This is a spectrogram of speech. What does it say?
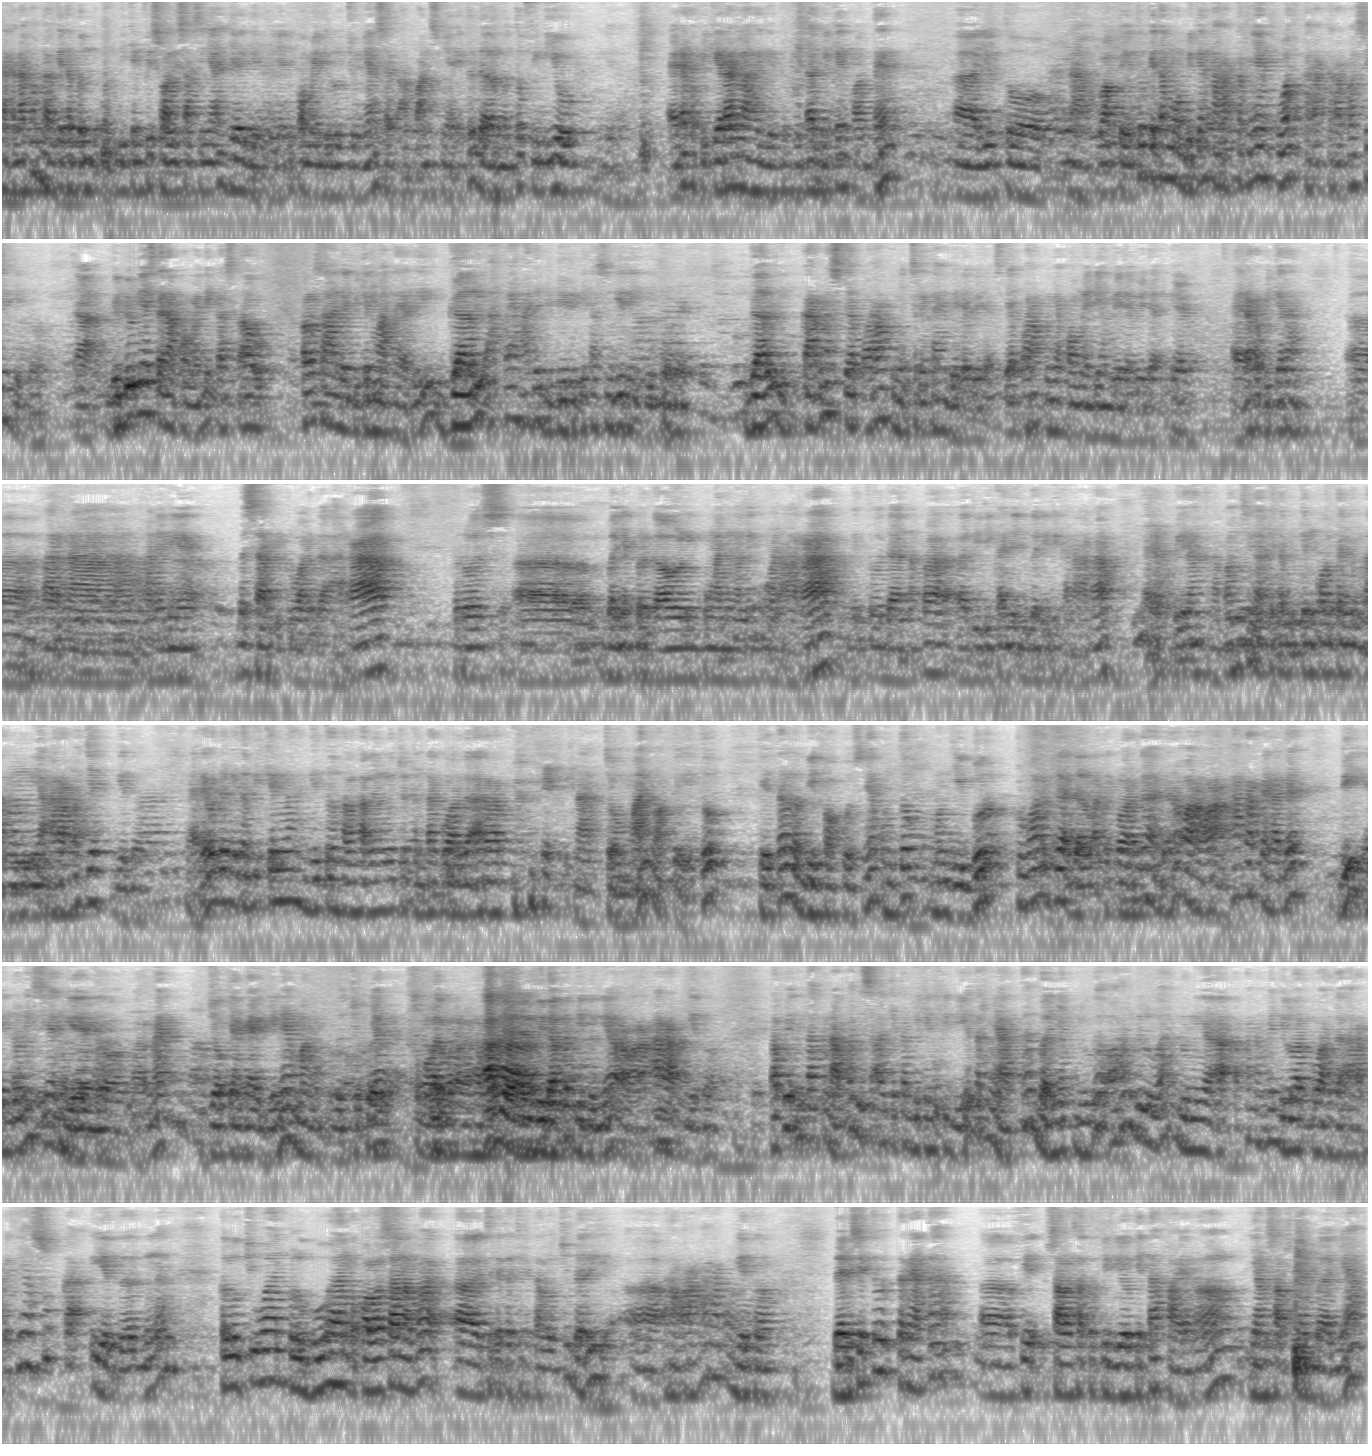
nah kenapa nggak kita bentuk, bikin visualisasinya aja gitu jadi komedi lucunya setup punch-nya itu dalam bentuk video gitu akhirnya kepikiran lah gitu kita bikin konten uh, YouTube. Nah, waktu itu kita mau bikin karakternya yang kuat, karakter apa sih gitu. Nah, di dunia stand up comedy kasih tahu kalau seandainya bikin materi, gali apa yang ada di diri kita sendiri gitu. Gali karena setiap orang punya cerita yang beda-beda, setiap orang punya komedi yang beda-beda gitu. Iya. Akhirnya kepikiran uh, karena ada ini besar di keluarga Arab, terus uh, banyak bergaul lingkungan dengan lingkungan Arab gitu dan apa uh, didikannya juga didikan Arab. Ya ada kepikiran kenapa sih nggak kita bikin konten tentang dunia Arab aja gitu. Ya udah kita bikin lah gitu hal-hal yang lucu tentang keluarga Arab. Nah cuman waktu itu kita lebih fokusnya untuk menghibur keluarga. Dalam arti keluarga adalah orang-orang Arab yang ada di Indonesia gitu. Karena joke yang kayak gini emang lucunya lebih dapat di dunia orang-orang Arab gitu. Tapi entah kenapa di saat kita bikin video ternyata banyak juga orang di luar dunia apa namanya di luar keluarga Arab itu yang suka gitu dengan kelucuan, keluguan, kepolosan apa eh, cerita-cerita lucu dari eh, orang-orang Arab gitu. Dari situ ternyata vi- salah satu video kita viral yang subscribe banyak,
